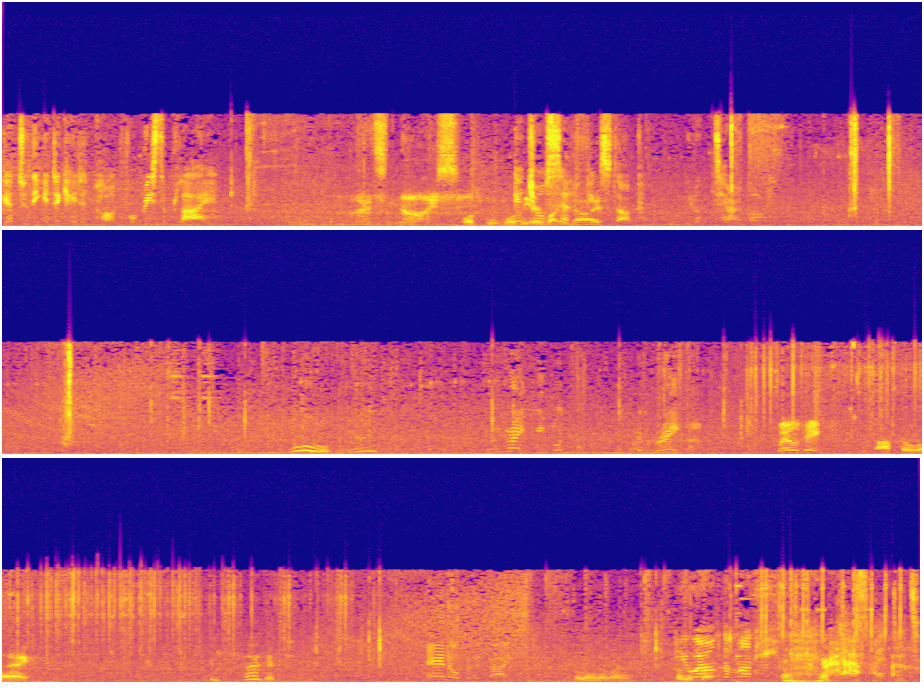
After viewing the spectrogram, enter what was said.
Get to the indicated pod for resupply. That's nice. Mostly, mostly Get everybody yourself died. fixed up. You look terrible. Woo! Doing great, people. Doing great. Welding. Off the way. Target. Hand open the time. Still on the way. Let You me earned the money. now spend it.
